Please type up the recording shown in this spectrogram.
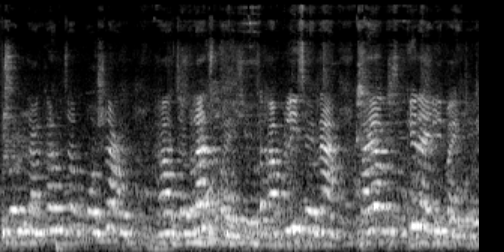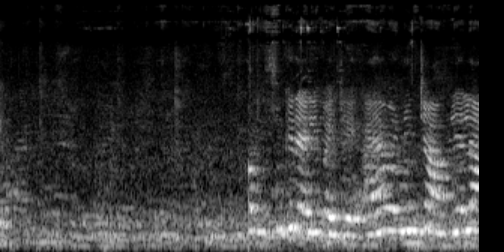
दोन लाखांचा पोशाख हा जगलाच पाहिजे आपली सेना कायम सुखी राहिली पाहिजे सुखी राहिली पाहिजे आया बहिणींच्या आपल्याला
